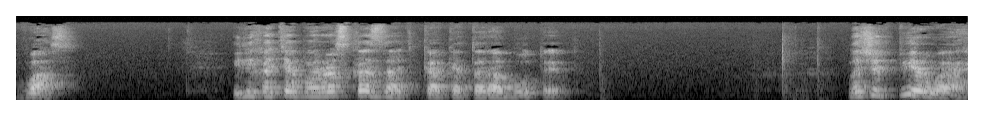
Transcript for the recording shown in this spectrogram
вас. Или хотя бы рассказать, как это работает. Значит, первое.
